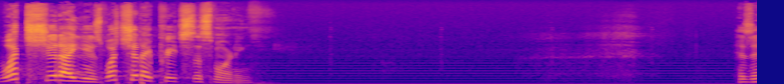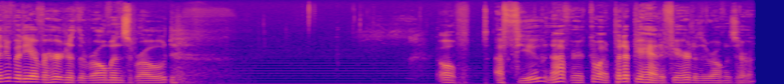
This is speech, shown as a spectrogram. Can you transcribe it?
what should I use? What should I preach this morning? Has anybody ever heard of the Romans Road? Oh, a few? Not very. Come on, put up your hand if you heard of the Romans Road.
